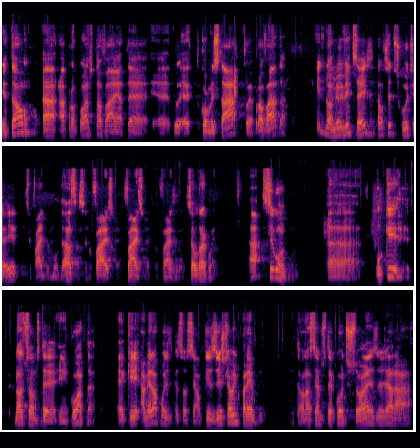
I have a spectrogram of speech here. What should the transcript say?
Então, a, a proposta vai até é, é como está, foi aprovada, em 2026, então, se discute aí se faz mudança, se não faz, faz, não faz, isso é outra coisa. Ah, segundo, ah, o que nós precisamos ter em conta é que a melhor política social que existe é o emprego. Então, nós temos que ter condições de gerar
